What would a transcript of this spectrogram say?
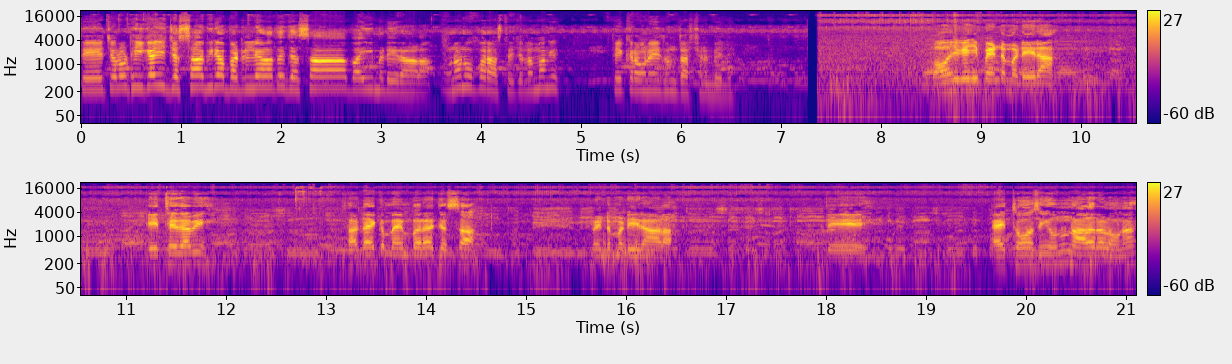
ਤੇ ਚਲੋ ਠੀਕ ਹੈ ਜੀ, ਜੱਸਾ ਵੀਰਾ ਬਡਲੇ ਵਾਲਾ ਤੇ ਜੱਸਾ ਬਾਈ ਮੰਡੇਰਾ ਵਾਲਾ, ਉਹਨਾਂ ਨੂੰ ਆਪਾਂ ਰਸਤੇ ਚ ਲਵਾਂਗੇ ਤੇ ਕਰਾਉਣੇ ਤੁਹਾਨੂੰ ਦਰਸ਼ਨ ਮੇਲੇ। ਪਹੁੰਚ ਗਏ ਜੀ ਪਿੰਡ ਮੰਡੇਰਾ। ਇੱਥੇ ਦਾ ਵੀ ਸਾਡਾ ਇੱਕ ਮੈਂਬਰ ਹੈ ਜੱਸਾ, ਪਿੰਡ ਮੰਡੇਰਾ ਵਾਲਾ। ਤੇ ਇੱਥੋਂ ਅਸੀਂ ਉਹਨੂੰ ਨਾਲ ਰਲਾਉਣਾ।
